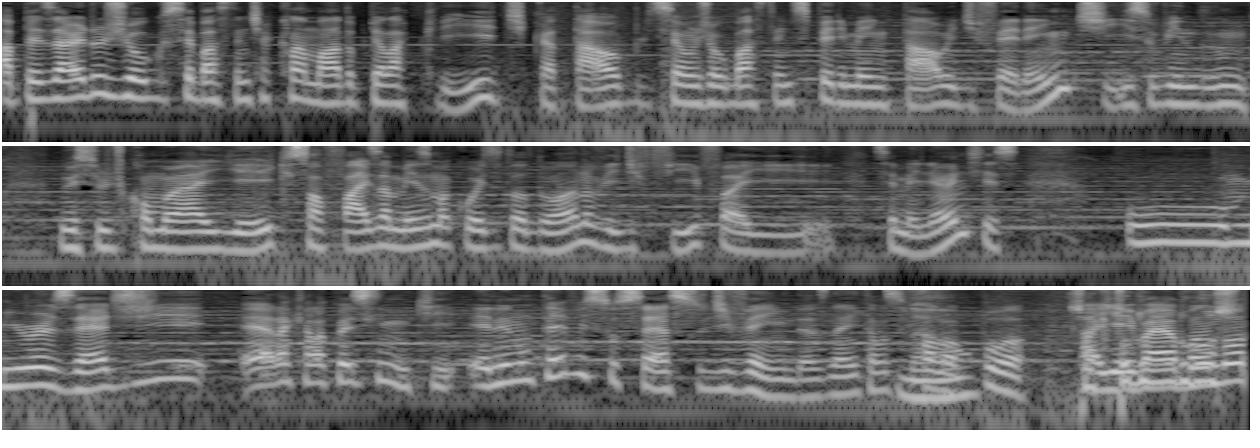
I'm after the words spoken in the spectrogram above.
apesar do jogo ser bastante aclamado pela crítica tal, por ser um jogo bastante experimental e diferente, isso vindo de um, de um estúdio como a EA, que só faz a mesma coisa todo ano, vídeo FIFA e semelhantes, o Mirror's Edge era aquela coisa assim, que ele não teve sucesso de vendas, né? Então você Não. falou, pô, Só a que EA todo vai mundo abandonar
